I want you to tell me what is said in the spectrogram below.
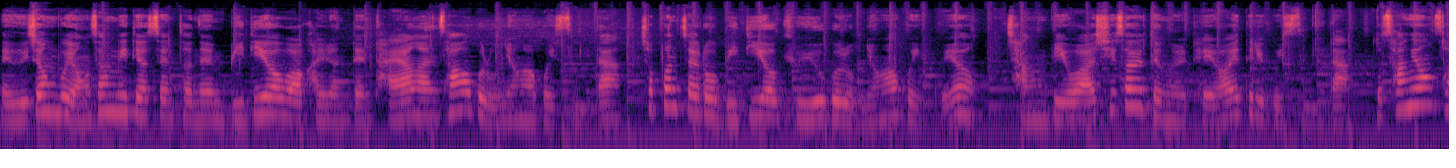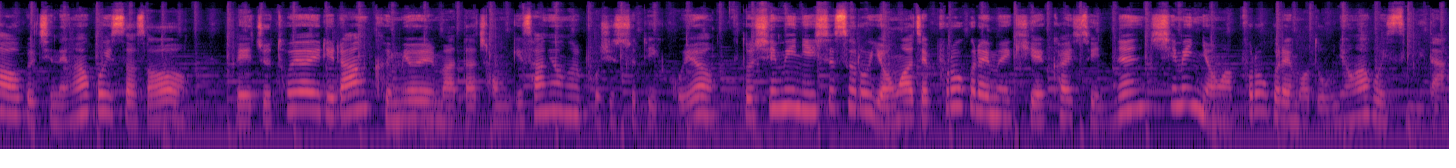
네, 의정부 영상미디어센터는 미디어와 관련된 다양한 사업을 운영하고 있습니다. 첫 번째로 미디어 교육을 운영하고 있고요. 장비와 시설 등을 대여해드리고 있습니다. 또 상영 사업을 진행하고 있어서 매주 토요일이랑 금요일마다 정기 상영을 보실 수도 있고요. 또 시민이 스스로 영화제 프로그램을 기획할 수 있는 시민 영화 프로그래머도 운영하고 있습니다.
